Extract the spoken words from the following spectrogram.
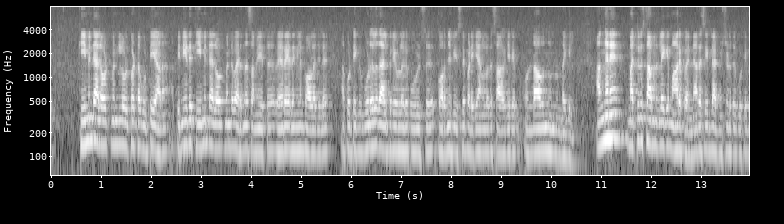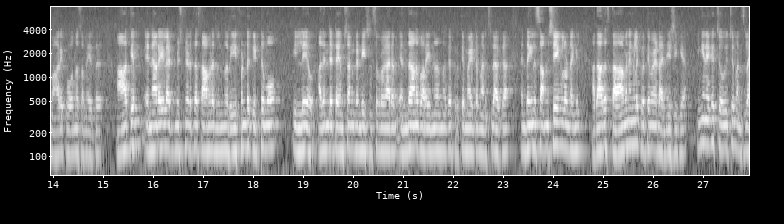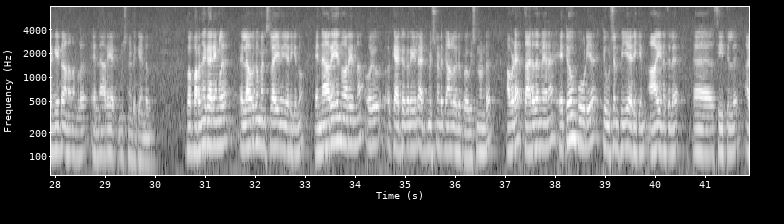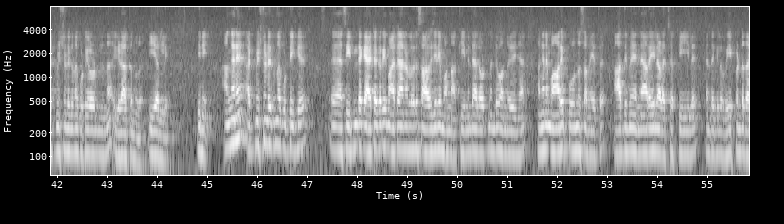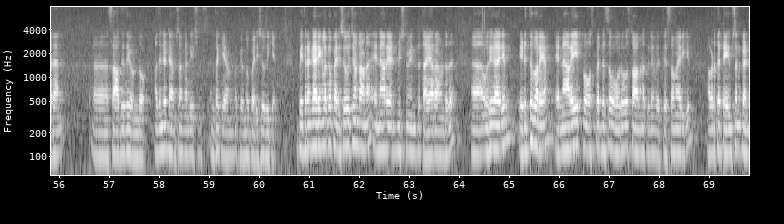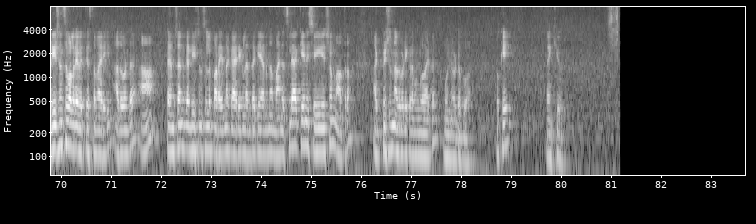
കീമിന്റെ അലോട്ട്മെന്റിൽ ഉൾപ്പെട്ട കുട്ടിയാണ്. പിന്നീട് കീമിന്റെ അലോട്ട്മെന്റ് വരുന്ന സമയത്ത് വേറെ ഏതെങ്കിലും കോളേജിൽ ആ കുട്ടിക്ക് കൂടുതൽ താല്പര്യമുള്ള ഒരു കോഴ്സ് കുറഞ്ഞ ഫീസിൽ പഠിക്കാനുള്ള ഒരു സാഹചര്യം ഉണ്ടാവുന്നുണ്ടെങ്കിൽ അങ്ങനെ മറ്റൊരു സ്ഥാപനത്തിലേക്ക് മാറിപ്പോൾ എൻ ആർ ഐ സീറ്റിൽ അഡ്മിഷൻ എടുത്ത കുട്ടി മാറിപ്പോകുന്ന സമയത്ത് ആദ്യം എൻ ആർ ഐയിൽ അഡ്മിഷൻ എടുത്ത സ്ഥാപനത്തിൽ നിന്ന് റീഫണ്ട് കിട്ടുമോ ഇല്ലയോ? അതിന്റെ ടേംസ് ആൻഡ് കണ്ടീഷൻസ് പ്രകാരം എന്താണ് പറയുന്നതെന്നൊക്കെ കൃത്യമായിട്ട് മനസ്സിലാക്കുക. എന്തെങ്കിലും സംശയങ്ങളുണ്ടെങ്കിൽ അതാത് സ്ഥാപനങ്ങൾ കൃത്യമായിട്ട് അന്വേഷിക്കുക. ഇങ്ങനെയൊക്കെ ചോദിച്ച് മനസ്സിലാക്കിയിട്ടാണ് നമ്മൾ എൻ ആർ ഐ അഡ്മിഷൻ എടുക്കേണ്ടത്. അപ്പോൾ പറഞ്ഞ കാര്യങ്ങൾ എല്ലാവർക്കും മനസ്സിലായി എന്ന് വിചാരിക്കുന്നു. എൻ ആർ ഐ എന്ന് പറയുന്ന ഒരു കാറ്റഗറിയിൽ അഡ്മിഷൻ എടുക്കാനുള്ള ഒരു പ്രൊവിഷനുണ്ട് അവിടെ താരതമ്യേന ഏറ്റവും കൂടിയ ട്യൂഷൻ ഫീ ആയിരിക്കും ആ ഇനത്തിലെ സീറ്റിൽ അഡ്മിഷൻ എടുക്കുന്ന കുട്ടികളോട് നിന്ന് ഈടാക്കുന്നത് ഇയർലി ഇനി അങ്ങനെ അഡ്മിഷൻ എടുക്കുന്ന കുട്ടിക്ക് സീറ്റിന്റെ കാറ്റഗറി മാറ്റാനുള്ള ഒരു സാഹചര്യം വന്നാൽ കീമിന്റെ അലോട്ട്മെന്റ് വന്നു കഴിഞ്ഞാൽ അങ്ങനെ മാറിപ്പോകുന്ന സമയത്ത് ആദ്യമേ എൻ ആർ ഐയിൽ അടച്ച ഫീയിൽ എന്തെങ്കിലും റീഫണ്ട് തരാൻ സാധ്യതയുണ്ടോ? അതിന്റെ ടേംസ് ആൻഡ് കണ്ടീഷൻസ് എന്തൊക്കെയാണെന്നൊക്കെ ഒന്ന് പരിശോധിക്കാം. അപ്പോൾ ഇത്തരം കാര്യങ്ങളൊക്കെ പരിശോധിച്ചുകൊണ്ടാണ് എൻ ആർ ഐ അഡ്മിഷന് വേണ്ടിയിട്ട് തയ്യാറാവേണ്ടത്. ഒരു കാര്യം എടുത്തു പറയാം. എൻ ആർ ഐ പ്രോസ്പെക്ടസ് ഓരോ സ്ഥാപനത്തിലും വ്യത്യസ്തമായിരിക്കും. അവിടുത്തെ ടേംസ് ആൻഡ് കണ്ടീഷൻസ് വളരെ വ്യത്യസ്തമായിരിക്കും. അതുകൊണ്ട് ആ ടേംസ് ആൻഡ് കണ്ടീഷൻസിൽ പറയുന്ന കാര്യങ്ങൾ എന്തൊക്കെയാണെന്ന് മനസ്സിലാക്കിയതിന് ശേഷം മാത്രം അഡ്മിഷൻ നടപടിക്രമങ്ങളുമായിട്ട് മുന്നോട്ട് പോകാം ഓക്കെ താങ്ക്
